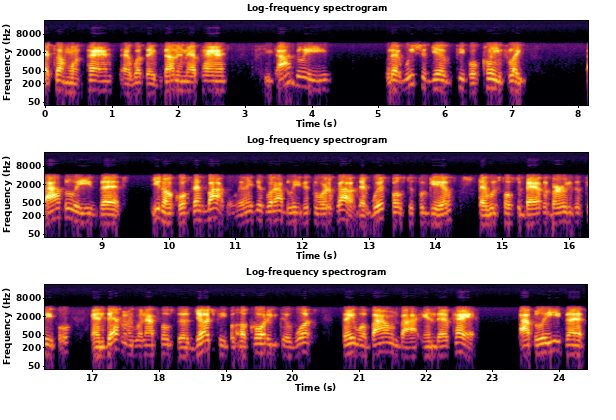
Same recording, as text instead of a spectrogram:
at someone's past, at what they've done in their past. I believe that we should give people clean slates. I believe that, you know, of course, that's Bible. It ain't just what I believe, it's the Word of God, that we're supposed to forgive, that we're supposed to bear the burdens of people, and definitely we're not supposed to judge people according to what they were bound by in their past. I believe that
